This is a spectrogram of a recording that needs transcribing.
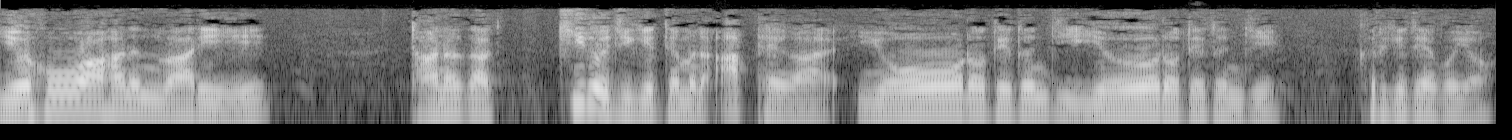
여호와 하는 말이 단어가 길어지기 때문에 앞에가 요로 되든지 여로 되든지 그렇게 되고요.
